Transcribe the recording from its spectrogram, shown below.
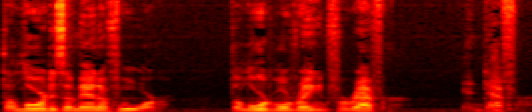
The Lord is a man of war. The Lord will reign forever and ever.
